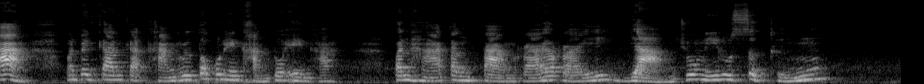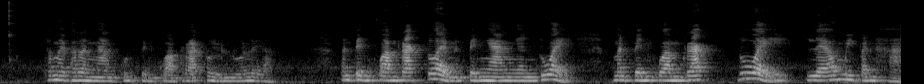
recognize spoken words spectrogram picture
อะ มันเป็นการกักขังหรือตัวคุณเองขังตัวเองคะ ปัญหาต่างๆ ร้ายหลายอย่างช่วงนี้รู้สึกถึงทำไมพลังงานคุณเป็นความรักล้วนๆเลยอะมันเป็นความรักด้วย มันเป็นงานเงินด้วย มันเป็นความรักด้วย แล้วมีปัญหา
